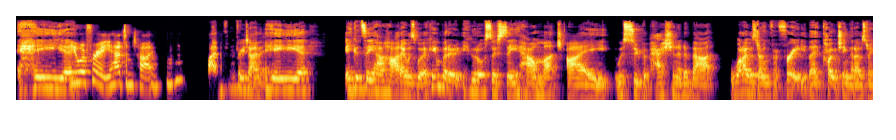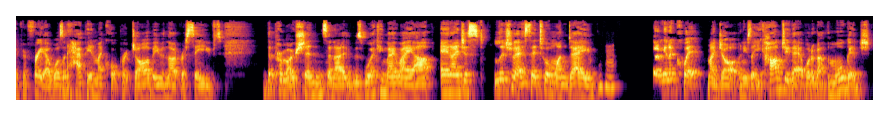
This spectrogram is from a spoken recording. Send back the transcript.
he You were free. You had some time. Mm-hmm. Free time. He he could see how hard I was working, but he could also see how much I was super passionate about what I was doing for free, the coaching that I was doing for free. I wasn't happy in my corporate job, even though I'd received the promotions and I was working my way up. And I just literally, I said to him one day, mm-hmm. I'm going to quit my job. And he's like, you can't do that. What about the mortgage?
